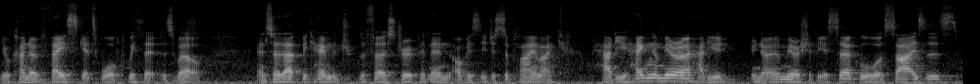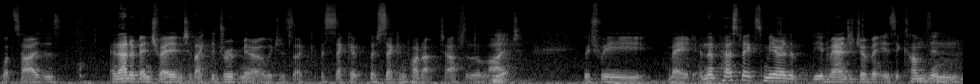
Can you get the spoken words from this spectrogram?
your kind of face gets warped with it as well. And so that became the, the first droop, and then obviously just applying like how do you hang a mirror? How do you you know a mirror should be a circle or sizes? What sizes? And that eventuated into like the droop mirror, which is like a second the second product after the light, which we made. And the perspex mirror, the, the advantage of it is it comes in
